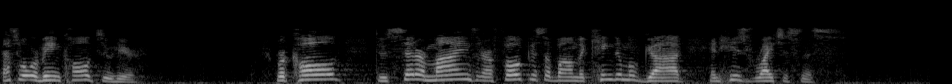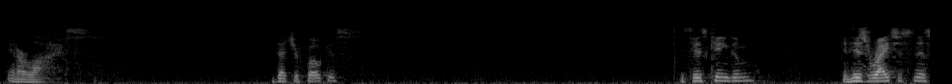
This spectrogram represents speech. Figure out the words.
That's what we're being called to here. We're called to set our minds and our focus upon the kingdom of God and His righteousness in our lives. Is that your focus? Is His kingdom and His righteousness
